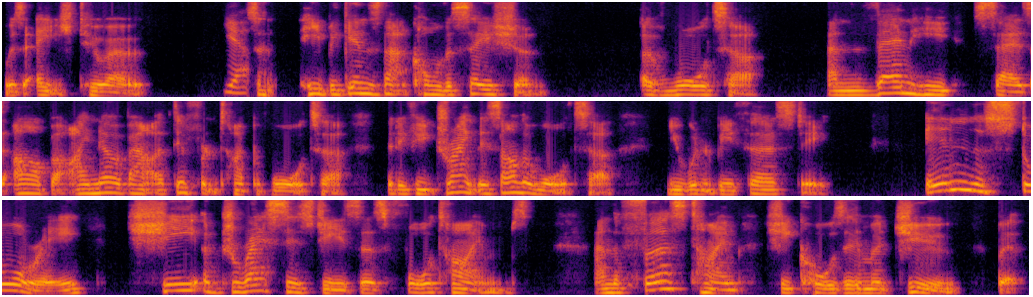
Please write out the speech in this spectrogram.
was H2O. Yeah. So he begins that conversation of water and then he says, Ah, oh, but I know about a different type of water that if you drank this other water, you wouldn't be thirsty. In the story, she addresses Jesus four times. And the first time she calls him a Jew, but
